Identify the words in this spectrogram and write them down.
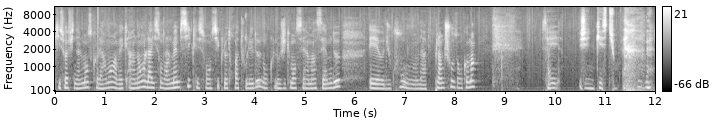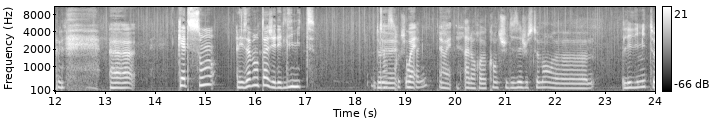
qu'ils soient finalement scolairement avec un an. Là ils sont dans le même cycle ils sont en cycle 3 tous les deux donc logiquement CM1 CM2 et du coup on a plein de choses en commun. Ça aide J'ai une question. Euh, quels sont les avantages et les limites de, de- l'instruction ouais. famille Ouais. Alors, euh, quand tu disais justement, euh, les limites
